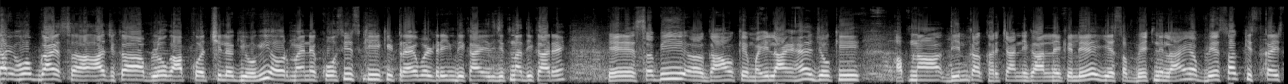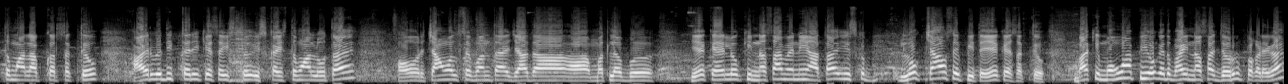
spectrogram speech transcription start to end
आई होप गाइस आज का ब्लॉग आपको अच्छी लगी होगी और मैंने कोशिश की कि ट्राइबल ड्रिंक दिखाए जितना दिखा रहे हैं। ये सभी गाँव के महिलाएँ हैं जो कि अपना दिन का खर्चा निकालने के लिए ये सब बेचने लाएँ अब बेशक इसका इस्तेमाल आप कर सकते हो। आयुर्वेदिक तरीके से इस, इसका इस्तेमाल होता है। और चावल से बनता है ज़्यादा मतलब ये कह लो कि नशा में नहीं आता इसको लोग चाव से पीते ये कह सकते हो। बाकी महुआ पियोगे तो भाई नशा ज़रूर पकड़ेगा।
